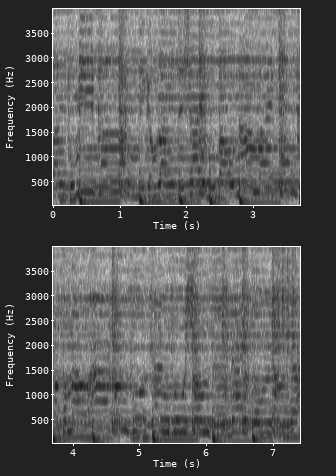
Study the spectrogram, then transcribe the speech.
ลังผู้มีพลังมีกำลังแต่ใช้ผู้เบาน้ำไหลพุ่งเข้าทำเอาอารมณ์พวกท่านผู้ชมจะได้สมนำหน้า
